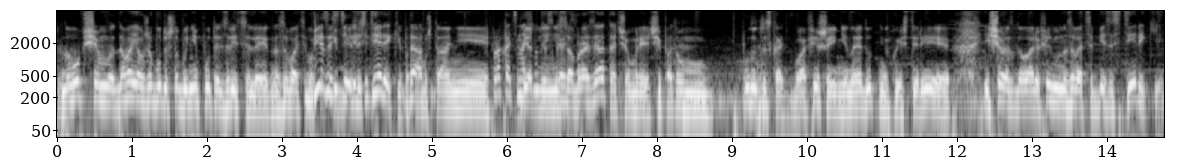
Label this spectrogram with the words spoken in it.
Ну, в общем, давай я уже буду, чтобы не путать зрителей, называть его Без истерики. без истерики, потому Да. что они В прокате начнут бедные не сообразят, о чем речь, и потом будут искать в афише и не найдут никакой истерии. Еще раз говорю, фильм называется «Без истерики»,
